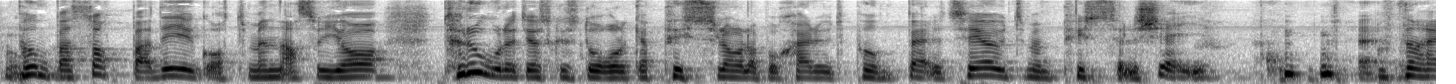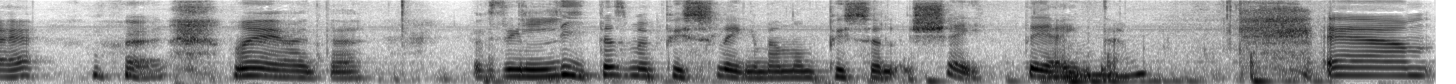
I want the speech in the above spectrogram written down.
pumpasoppa det är ju gott. Men alltså jag tror att jag skulle stå och orka pyssla och hålla på och skära ut pumpor. Ser jag ut som en pysseltjej? Nej. Nej. Nej, jag är inte. Jag ser lite som en pyssling, men någon pysseltjej, det är jag inte. Ehm,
